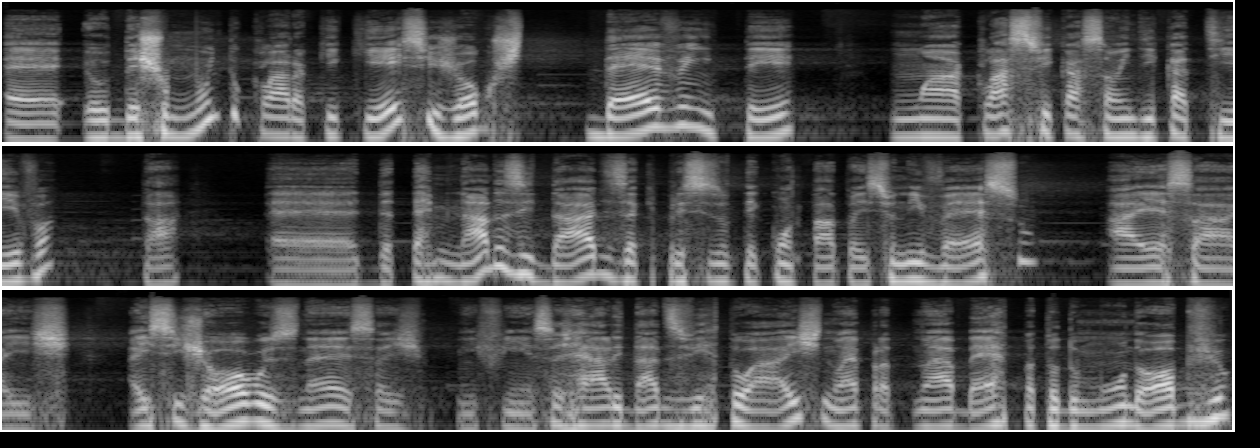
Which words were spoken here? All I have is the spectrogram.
é, eu deixo muito claro aqui que esses jogos devem ter uma classificação indicativa, tá? É, determinadas idades é que precisam ter contato a esse universo, a essas a esses jogos, né, essas, enfim, essas realidades virtuais, não é, pra, não é aberto para todo mundo, óbvio,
